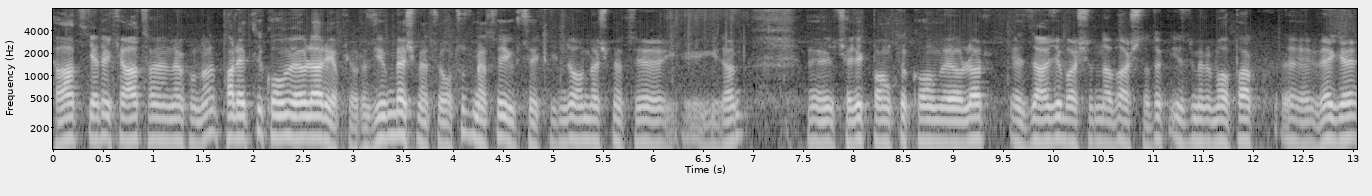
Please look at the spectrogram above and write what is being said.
Kağıt gene kağıt sanayinde kullanılan paletli konveyörler yapıyoruz. 25 metre 30 metre yüksekliğinde 15 metreye giden e, çelik bantlı konveyörler eczacı başında başladık. İzmir Mopak, e, Vege,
